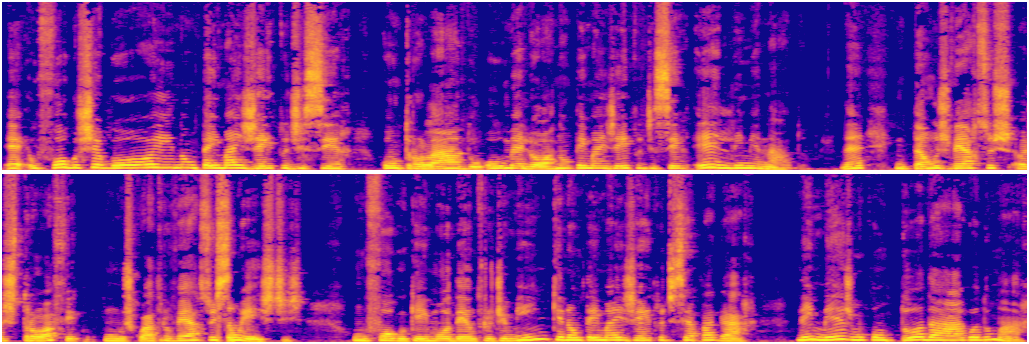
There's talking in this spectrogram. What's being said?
é, o fogo chegou e não tem mais jeito de ser controlado, ou melhor, não tem mais jeito de ser eliminado. Né? Então, os versos, a estrofe, os quatro versos, são estes. Um fogo queimou dentro de mim que não tem mais jeito de se apagar, nem mesmo com toda a água do mar.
